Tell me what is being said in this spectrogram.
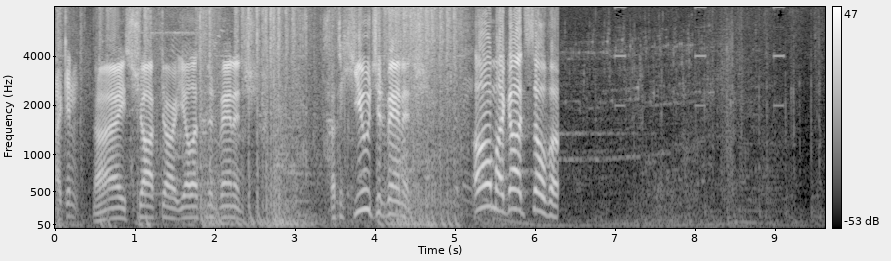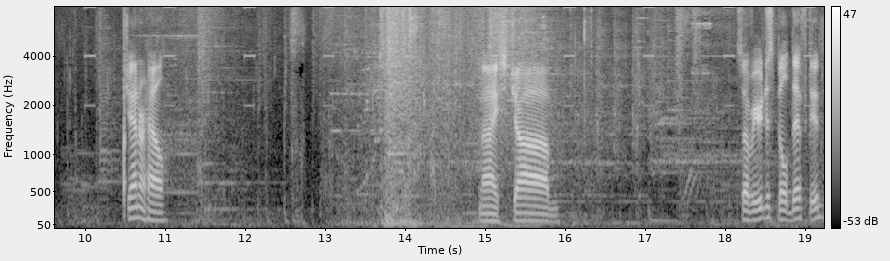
I can. Nice shock dart. Yo, that's an advantage. That's a huge advantage. Oh my god, Sova. Jen or hell? Nice job. Sova, you're just build diff, dude.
